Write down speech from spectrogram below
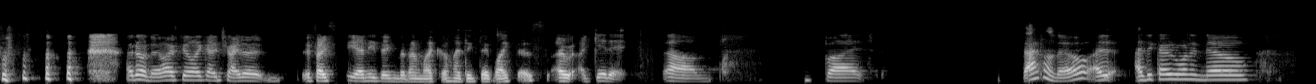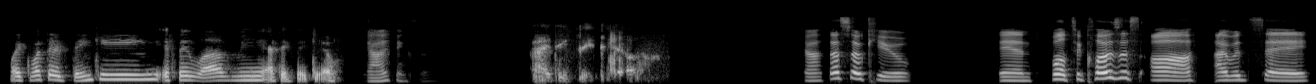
I don't know. I feel like I try to, if I see anything that I'm like, oh, I think they'd like this. I, I get it. Um, but I don't know. I I think I would want to know like what they're thinking, if they love me. I think they do. Yeah, I think so. I think they do. Yeah, that's so cute. And well, to close us off, I would say,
